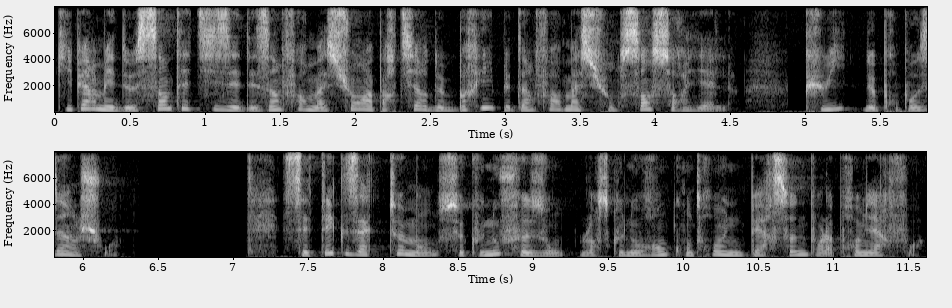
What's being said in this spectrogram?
qui permet de synthétiser des informations à partir de bribes d'informations sensorielles, puis de proposer un choix. C'est exactement ce que nous faisons lorsque nous rencontrons une personne pour la première fois,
